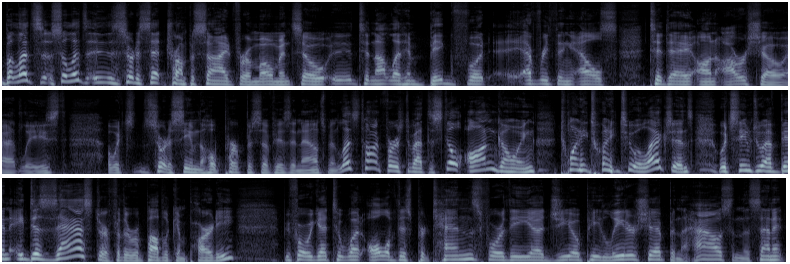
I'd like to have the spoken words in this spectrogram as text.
But let's, so let's uh, sort of set Trump aside for a moment. So, uh, to not let him Bigfoot everything else today on our show, at least which sort of seemed the whole purpose of his announcement. Let's talk first about the still ongoing 2022 elections, which seem to have been a disaster for the Republican Party. Before we get to what all of this pretends for the uh, GOP leadership in the House and the Senate,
